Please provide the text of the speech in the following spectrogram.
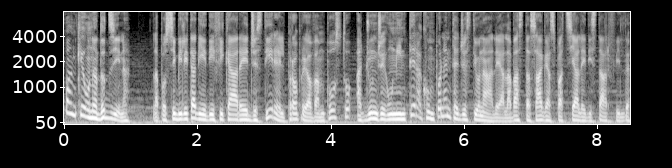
o anche una dozzina. La possibilità di edificare e gestire il proprio avamposto aggiunge un'intera componente gestionale alla vasta saga spaziale di Starfield,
